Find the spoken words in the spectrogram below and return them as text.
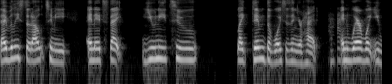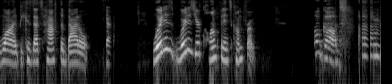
that really stood out to me. And it's that you need to like dim the voices in your head Mhm. and wear what you want because that's half the battle. Yeah. Where does where does your confidence come from? oh god um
